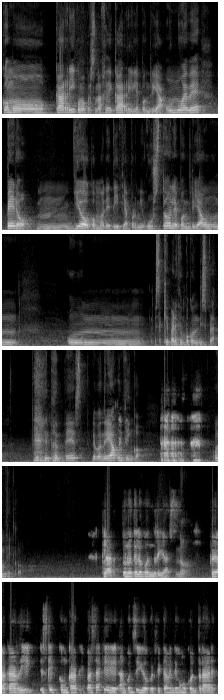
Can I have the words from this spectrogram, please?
como Carrie, como personaje de Carrie, le pondría un 9, pero mm, yo, como Leticia, por mi gusto, le pondría un. un. Es que parece un poco un disfraz. Entonces, le pondría un 5. Un 5. Claro, tú no te lo pondrías. No. Pero a Carrie, es que con Carrie pasa que han conseguido perfectamente como encontrar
